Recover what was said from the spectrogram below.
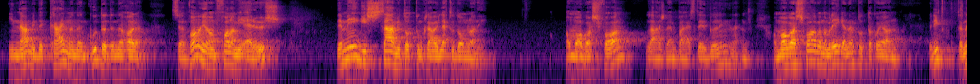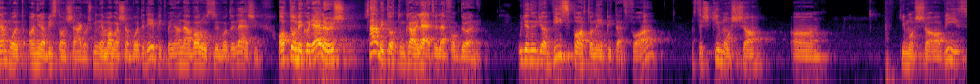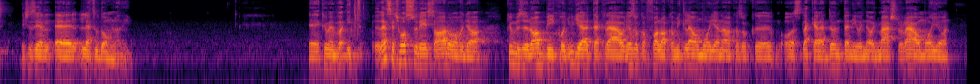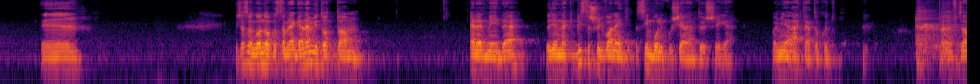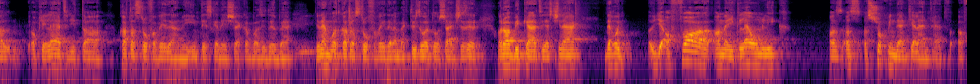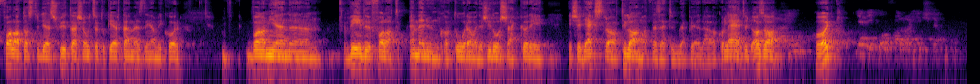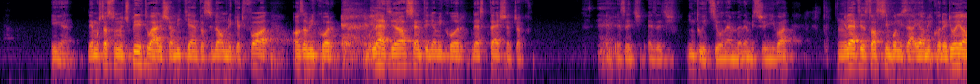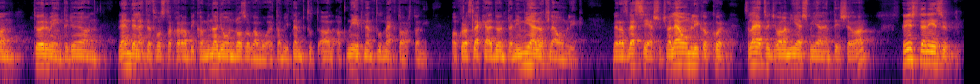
innami de kaiman a gudda de nehara. Szóval van olyan fal, ami erős, de mégis számítottunk rá, hogy le tud omlani. A magas fal, lásd Empire State Building, nem. a magas fal, gondolom régen nem tudtak olyan, rit, tehát nem volt annyira biztonságos, minél magasabb volt egy építmény, annál valószínű volt, hogy leesik. Attól még, hogy erős, számítottunk rá, hogy lehet, hogy le fog dőlni. Ugyanúgy a vízparton épített fal, azt is kimossa a, kimossa a víz, és azért e, le tud omlani. E, Itt lesz egy hosszú rész arról, hogy a különböző rabbik, hogy ügyeltek rá, hogy azok a falak, amik leomoljanak, azok e, azt le kellett dönteni, hogy nehogy másra ráomoljon. És azon gondolkoztam reggel, nem jutottam eredményre, de hogy ennek biztos, hogy van egy szimbolikus jelentősége. Vagy milyen látjátok, hogy Oké, okay, lehet, hogy itt a katasztrófavédelmi intézkedések abban az időben, ugye nem volt katasztrófavédelem, meg tűzoltóság, és ezért a rabbik kellett, hogy ezt csinálják, de hogy ugye a fal, amelyik leomlik, az, az, az sok mindent jelenthet. A falat azt ugye spirituálisan úgy szoktuk értelmezni, amikor valamilyen védőfalat emelünk a tóra vagy a zsidóság köré, és egy extra tilalmat vezetünk be például, akkor lehet, hogy az a, hogy igen. De én most azt mondom, hogy spirituálisan mit jelent az, hogy leomlik egy fal, az amikor, lehet, hogy azt jelenti, hogy amikor, de ez teljesen csak, ez egy, ez egy intuíció, nem, nem biztos, hogy így van. Lehet, hogy ezt azt szimbolizálja, amikor egy olyan törvényt, egy olyan rendeletet hoztak a rabbik, ami nagyon rozoga volt, amit nem tud, a, a nép nem tud megtartani. Akkor azt le kell dönteni, mielőtt leomlik. Mert az veszélyes, hogyha leomlik, akkor szóval lehet, hogy valami ilyesmi jelentése van. De most nézzük.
